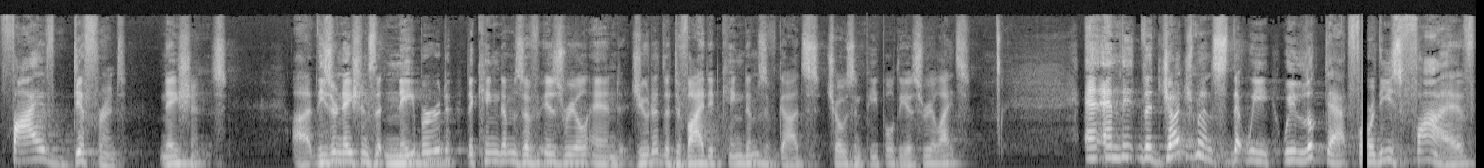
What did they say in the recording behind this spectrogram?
five different nations. Uh, these are nations that neighbored the kingdoms of Israel and Judah, the divided kingdoms of God's chosen people, the Israelites. And, and the, the judgments that we, we looked at for these five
